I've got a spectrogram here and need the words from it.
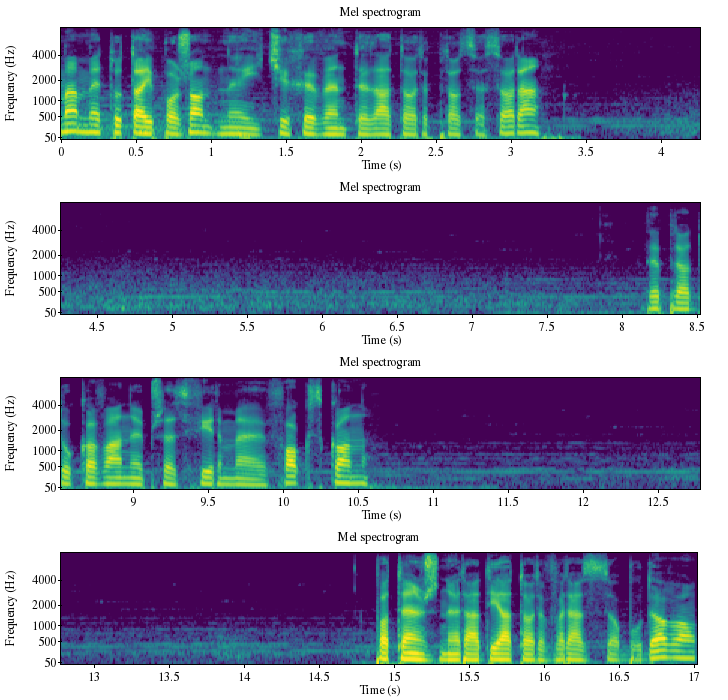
Mamy tutaj porządny i cichy wentylator procesora. Wyprodukowany przez firmę Foxconn. Potężny radiator wraz z obudową.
